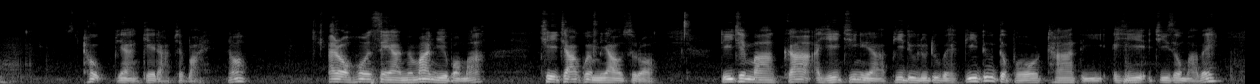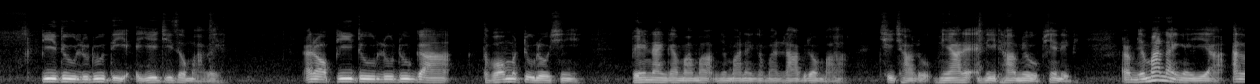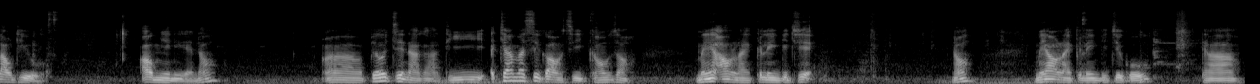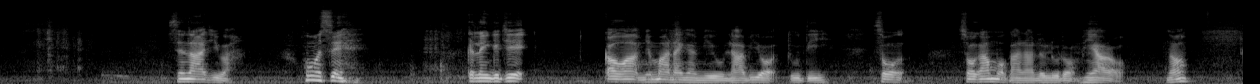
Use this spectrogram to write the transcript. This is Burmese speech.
ထုတ်ပြန်ခဲ့တာဖြစ်ပါတယ်เนาะအဲ့တော့ဟွန်စင်ကမြမမြေပေါ်မှာခြေချခွင့်မရဘူးဆိုတော့ဒီအချိန်မှာကအရေးကြီးနေတာပြည်သူလူထုပဲပြည်သူသဘောထားသည်အရေးအကြီးဆုံးပါပဲပြည်သူလူထုသည်အရေးကြီးဆုံးပါပဲအဲ့တော့ပြည်သူလူထုက သဘောမတူလို့ရှိရင်ဘယ်နိုင်ငံမှာမှမြန်မာနိုင်ငံမှာလာပြီးတော့မှခြေချလို့မရတဲ့အနေအထားမျိုးဖြစ်နေပြီအဲ့တော့မြန်မာနိုင်ငံကြီးကအဲ့လောက်ထိကိုအောင်မြင်နေတယ်နော်အာပြောချင်တာကဒီအကြမ်းဖက်စစ်ကောင်စီခေါင်းဆောင်မဲအွန်လိုင်းကလင်ကကျစ်နော်မဲအွန်လိုင်းကလင်ကကျစ်ကိုဒါစဉ်းစားကြည့်ပါဟွန်းစင်ကလင်ကကျစ်ကောင်ကမြန်မာနိုင်ငံမျိုးကိုလာပြီးတော့သူတီစော စောကားမော်ကားလာလို့လို့တော့မရတော့နော်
